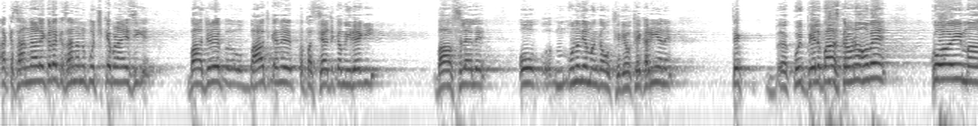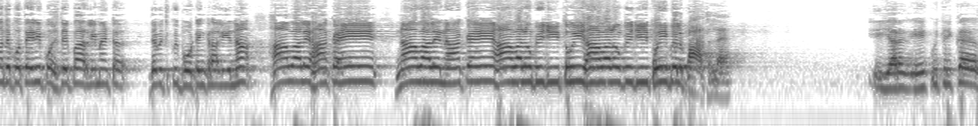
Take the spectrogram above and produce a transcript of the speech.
ਆ ਕਿਸਾਨਾਂ ਵਾਲੇ ਕਿਹੜਾ ਕਿਸਾਨਾਂ ਨੂੰ ਪੁੱਛ ਕੇ ਬਣਾਏ ਸੀਗੇ? ਬਾਅਦ ਜਿਹੜੇ ਬਾਅਦ ਚ ਕਹਿੰਦੇ ਤਪੱਸਿਆ 'ਚ ਕਮੀ ਰਹਿ ਗਈ। ਵਾਪਸ ਲੈ ਲੇ ਉਹ, ਉਹਨਾਂ ਦੀਆਂ ਮੰਗਾਂ ਉੱਥੇ ਦੀਆਂ ਉੱਥੇ ਖੜੀਆਂ ਨੇ। ਤੇ ਕੋਈ ਬਿੱਲ ਪਾਸ ਕਰਾਉਣਾ ਹੋਵੇ, ਕੋਈ ਮਾਂ ਦੇ ਪੁੱਤੇ ਨਹੀਂ ਪੁੱਛਦੇ ਪਾਰਲੀਮੈਂਟ ਦੇ ਵਿੱਚ ਕੋਈ ਵੋਟਿੰਗ ਕਰਾ ਲਈ ਨਾ, ਹਾਂ ਵਾਲੇ ਹਾਂ ਕਹੇ, ਨਾ ਵਾਲੇ ਨਾ ਕਹੇ, ਹਾਂ ਵਾਲੋਂ ਕੀ ਜੀਤ ਹੋਈ, ਹਾਂ ਵਾਲੋਂ ਕੀ ਜੀਤ ਹੋਈ, ਬਿੱਲ ਪਾਸ ਲੈ। ਇਹ ਯਾਰ, ਇਹ ਕੋਈ ਤਰੀਕਾ ਹੈ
